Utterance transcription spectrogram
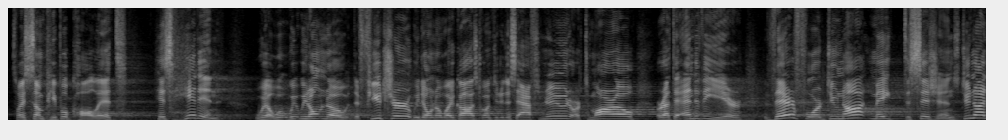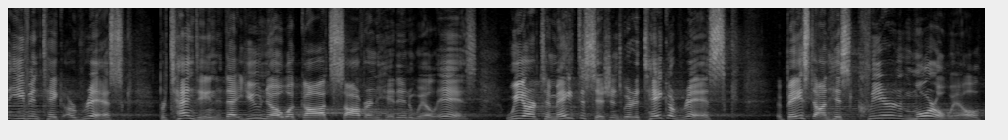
That's why some people call it his hidden will. We, we don't know the future. We don't know what God's going to do this afternoon or tomorrow or at the end of the year. Therefore, do not make decisions, do not even take a risk pretending that you know what God's sovereign hidden will is. We are to make decisions, we are to take a risk based on his clear moral will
